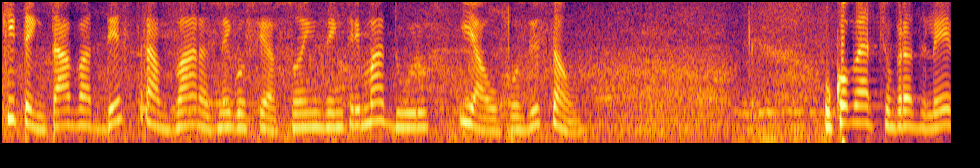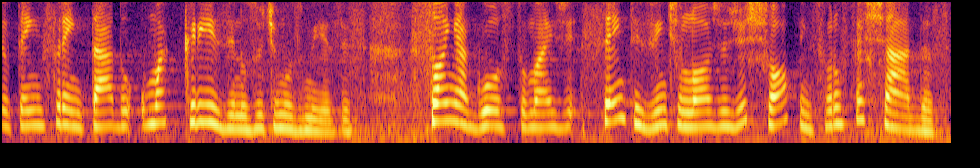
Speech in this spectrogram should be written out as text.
que tentava destravar as negociações entre Maduro e a oposição. O comércio brasileiro tem enfrentado uma crise nos últimos meses. Só em agosto, mais de 120 lojas de shoppings foram fechadas.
